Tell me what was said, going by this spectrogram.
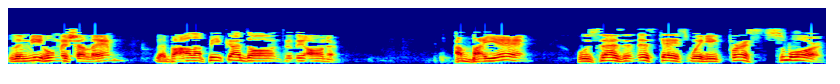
lemihu mishalem, leba'al pikadon, to the owner. Abaye, who says in this case where he first swore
